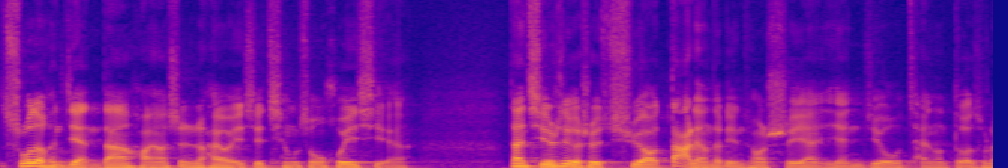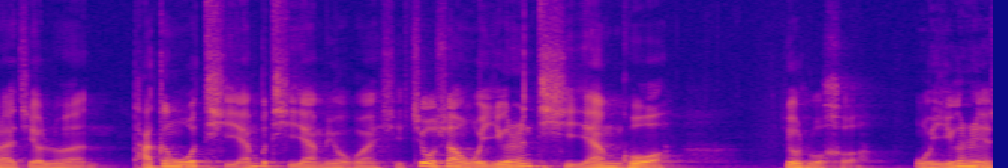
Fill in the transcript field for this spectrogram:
说的很简单，好像甚至还有一些轻松诙谐，但其实这个是需要大量的临床实验研究才能得出来结论。它跟我体验不体验没有关系，就算我一个人体验过，又如何？我一个人也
